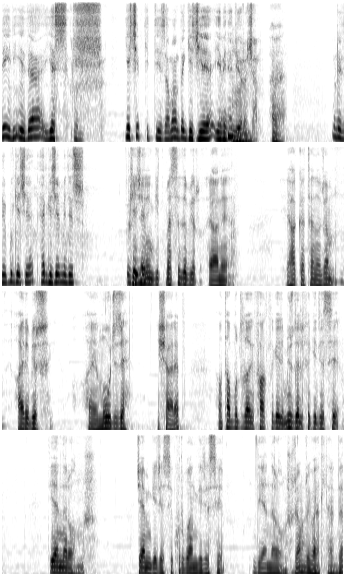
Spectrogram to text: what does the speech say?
leyli izâ yesr geçip gittiği zaman da geceye yemin ediyor Hmm. hocam. Evet. Bu nedir? Bu gece her gece midir? Gecenin gitmesi de bir yani ya hakikaten hocam ayrı bir e, mucize işaret. Ama tabi burada da farklı gece Müzdelife gecesi diyenler olmuş. Cem gecesi, kurban gecesi diyenler olmuş hocam rivayetlerde.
